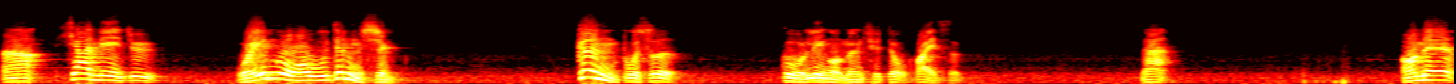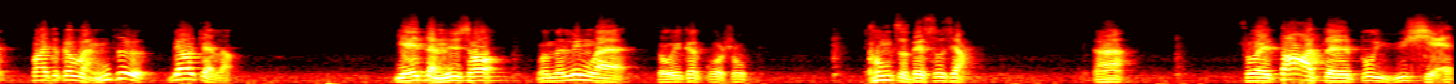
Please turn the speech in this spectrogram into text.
啊，下面一句“唯我无正心”，更不是鼓励我们去做坏事。啊，我们把这个文字了解了，也等于说我们另外读一个古书，孔子的思想。啊，所谓“大德不逾邪”。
